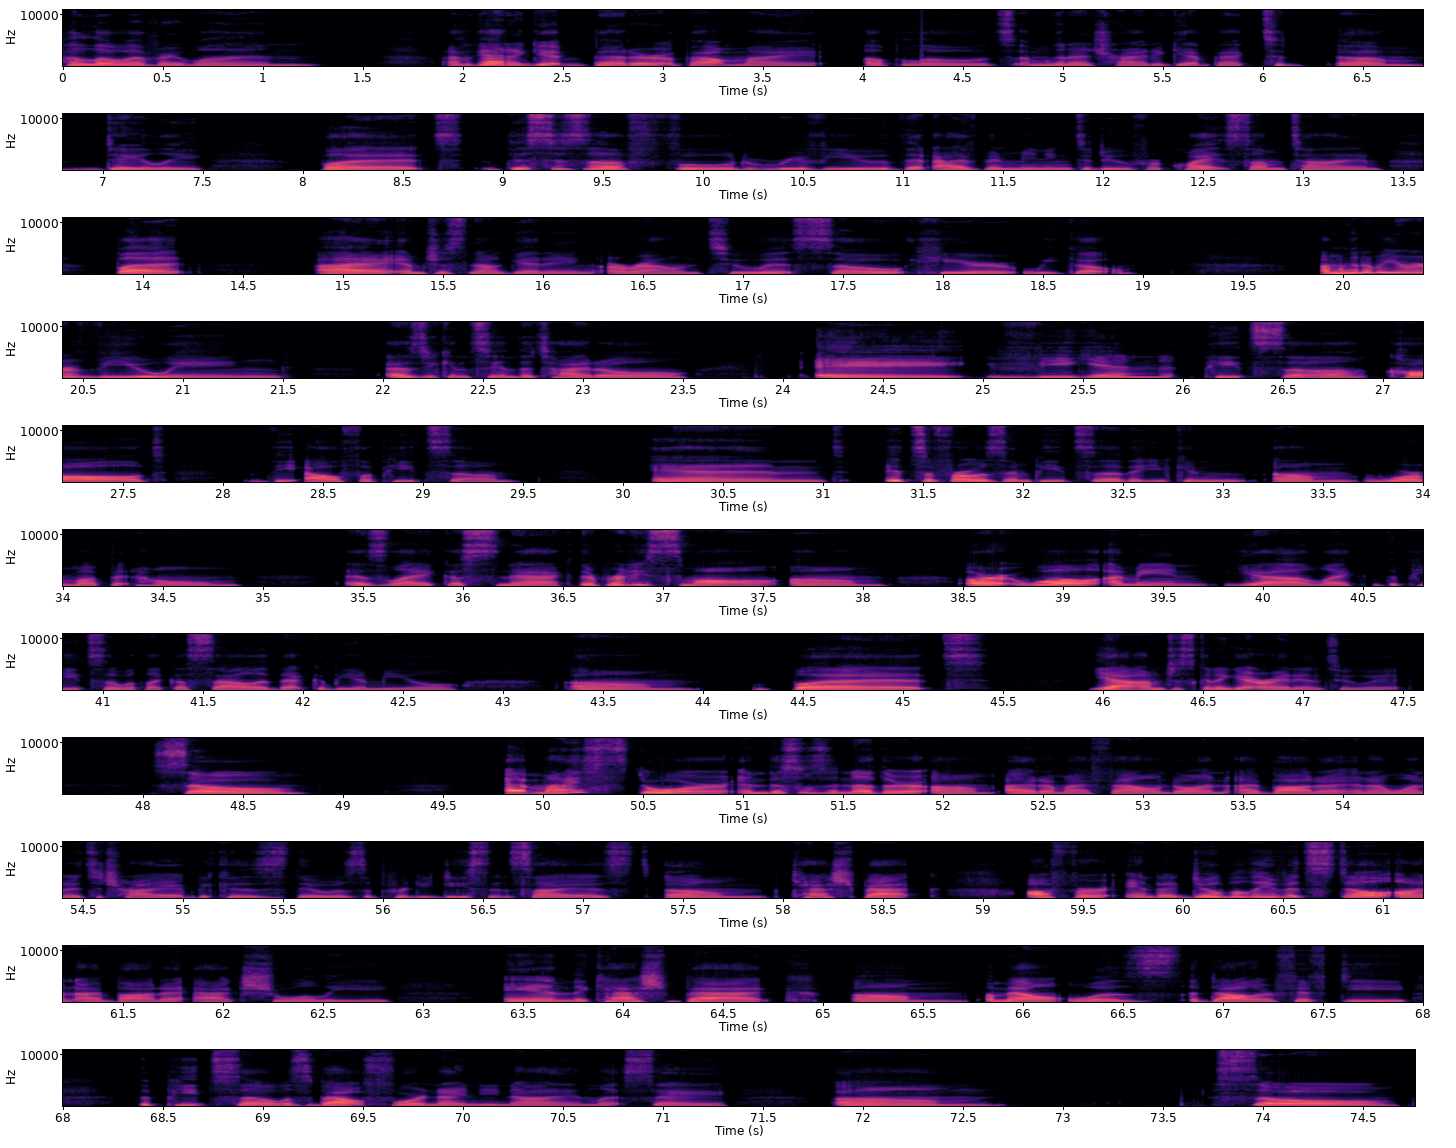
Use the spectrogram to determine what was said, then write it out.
Hello, everyone. I've got to get better about my uploads. I'm going to try to get back to um, daily, but this is a food review that I've been meaning to do for quite some time, but I am just now getting around to it, so here we go. I'm going to be reviewing, as you can see in the title, a vegan pizza called the Alpha Pizza and it's a frozen pizza that you can um warm up at home as like a snack. They're pretty small. Um or well, I mean, yeah, like the pizza with like a salad that could be a meal. Um but yeah, I'm just going to get right into it. So at my store, and this was another um, item I found on Ibotta, and I wanted to try it because there was a pretty decent sized um, cashback offer, and I do believe it's still on Ibotta actually. And the cashback um, amount was a dollar fifty. The pizza was about four ninety nine, let's say. Um, so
